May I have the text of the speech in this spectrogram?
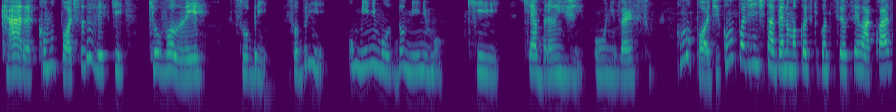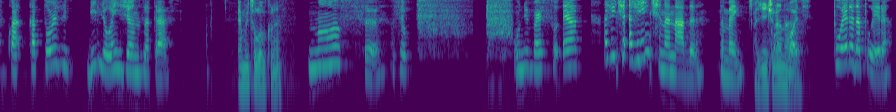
Cara, como pode? Toda vez que, que eu vou ler sobre, sobre o mínimo do mínimo que, que abrange o universo, como pode? Como pode a gente estar tá vendo uma coisa que aconteceu, sei lá, quase 14 bilhões de anos atrás? É muito louco, né? Nossa, assim, o universo é a, a gente, a gente não é nada também. A gente Como não é nada. Pode. Poeira da poeira.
